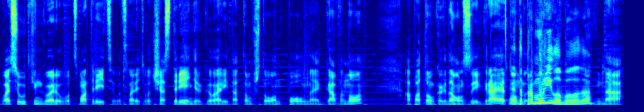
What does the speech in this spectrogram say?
Вася Уткин говорил, вот смотрите, вот смотрите, вот сейчас тренер говорит о том, что он полное говно, а потом, когда он заиграет... Это он... про Мурила было, да? Да,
